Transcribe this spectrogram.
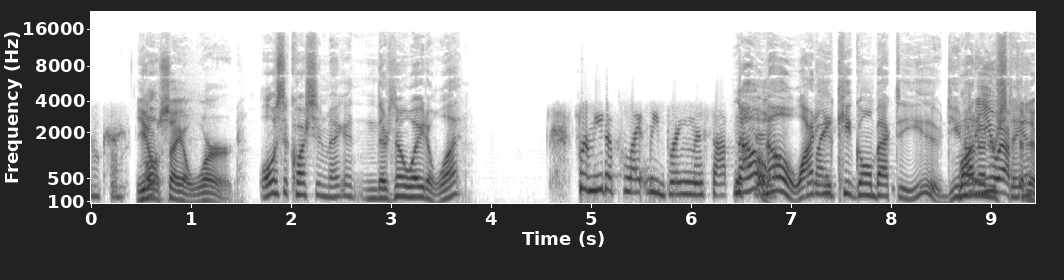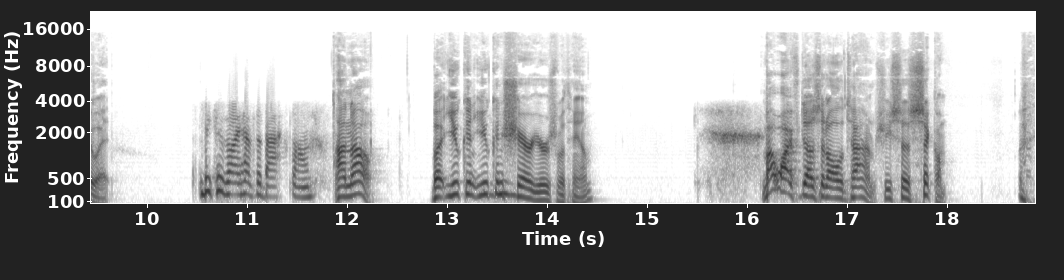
Okay. You don't say a word. what was the question, Megan? There's no way to what? For me to politely bring this up. No. No. Why do you keep going back to you? Do you Why not do you have understand? to do it? Because I have the backbone. I know, but you can you Mm-hmm. can share yours with him. My wife does it all the time. She says, "Sick 'em."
